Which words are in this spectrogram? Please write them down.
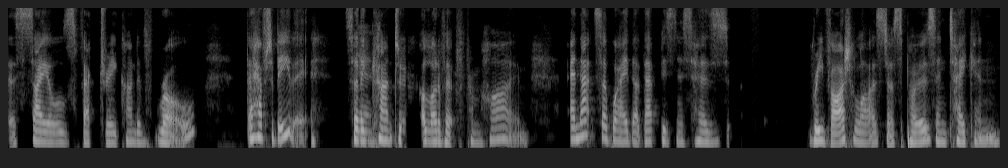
a, sales factory kind of role, they have to be there. So yeah. they can't do a lot of it from home. And that's a way that that business has revitalized, I suppose, and taken,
